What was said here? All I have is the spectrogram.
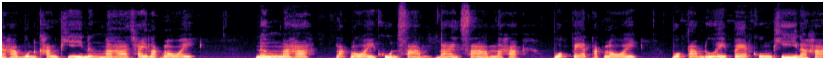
นะคะ หมุนครั้งที่หนึ่งนะคะ ใช้หลักร้อยหนึ่งนะคะ หลักร้อยคูณสามได้สามนะคะ บวกแปดหลักร้อย บวกตามด้วยแปดคงที่นะคะ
